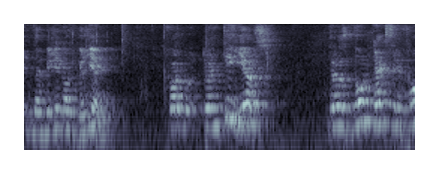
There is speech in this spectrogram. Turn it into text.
in the million or billion. For twenty years, there was no tax reform.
